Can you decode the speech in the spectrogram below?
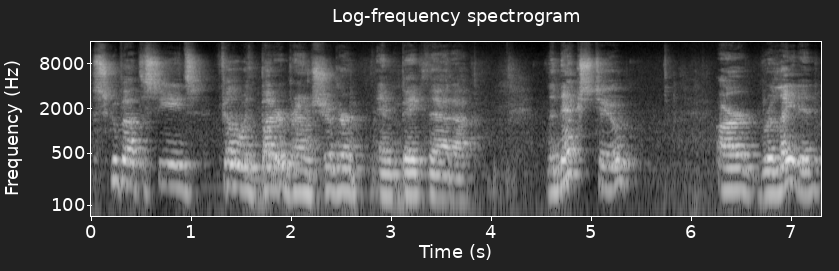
scoop out the seeds, fill it with butter, brown sugar, and bake that up. The next two are related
